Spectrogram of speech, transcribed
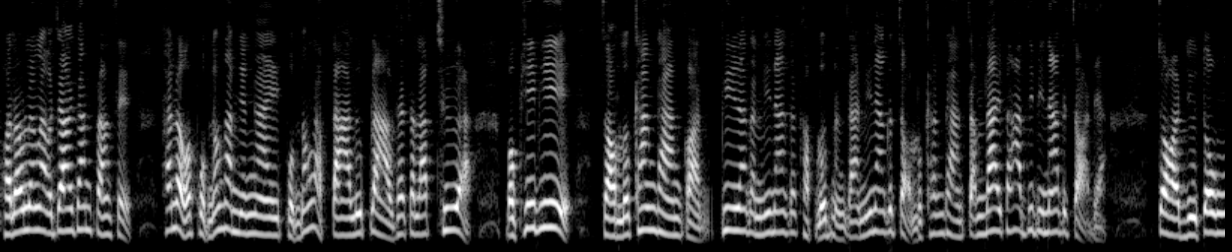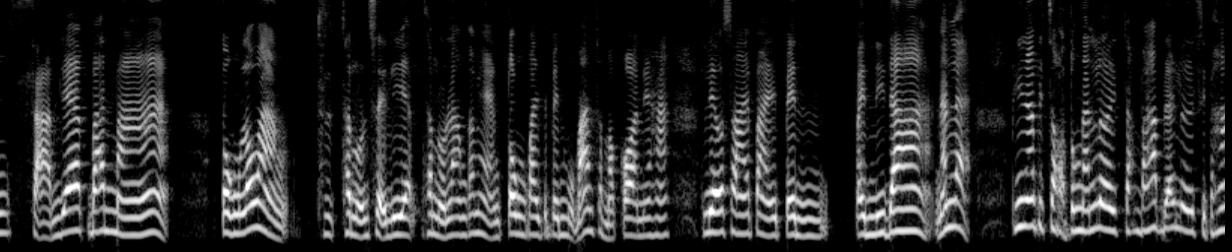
พอเล่าเรื่องราวพระเจ้าให้ท่านฟังเสร็จ ท่านบอกว่าผมต้องทำยังไง ผมต้องหลับตาหรือเปล่าถ้าจะรับเชื่อ บอกพี่พี่จอดรถข้างทางก่อน พี่นาตอนพี่นาก็ขับรถเหมือนกันพี่นาก็จอดรถข้างทางจำได้ภาพที่พี่นาไปจอดเนี่ย จอดอยู่ตรงสามแยกบ้านมาตรงระหว่างถนนเสรีถนนรามคำแหงตรงไปจะเป็นหมู่บ้านสมกรเนี่ยฮะเลี้ยวซ้ายไปเป็นเป็นนิด้านั่นแหละ พี่นาไปจอดตรงนั้นเลยจำภาพได้เลยสิบห้า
